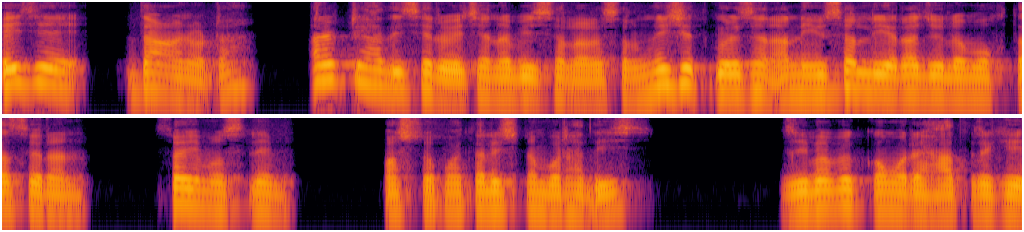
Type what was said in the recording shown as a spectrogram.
এই যে দাঁড়ানোটা, আরেকটি হাদিসে রয়েছে, নবী সাল্লাহ সাল্লাম নিষেধ করেছেন, আনি ইউসাল্লি রাজুল মুখতাসেরান। সহি মুসলিম পাঁচশো পঁয়তাল্লিশ নম্বর হাদিস, যেভাবে কোমরে হাত রেখে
